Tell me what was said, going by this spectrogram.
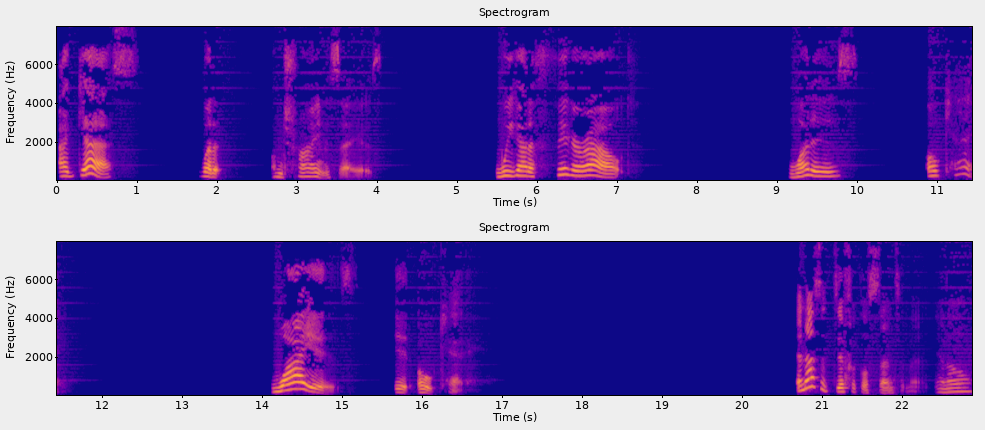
I guess what I'm trying to say is we got to figure out what is okay. Why is it okay? And that's a difficult sentiment, you know?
